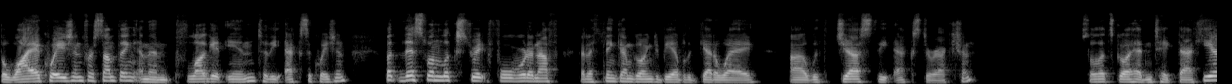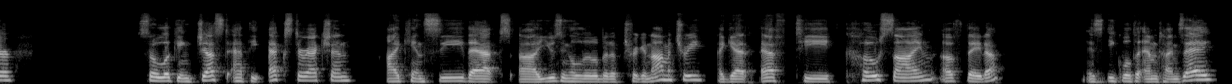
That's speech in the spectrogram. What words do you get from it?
the y equation for something and then plug it into the x equation. But this one looks straightforward enough that I think I'm going to be able to get away uh, with just the x direction. So let's go ahead and take that here. So looking just at the x direction, I can see that uh, using a little bit of trigonometry, I get ft cosine of theta is equal to m times a.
